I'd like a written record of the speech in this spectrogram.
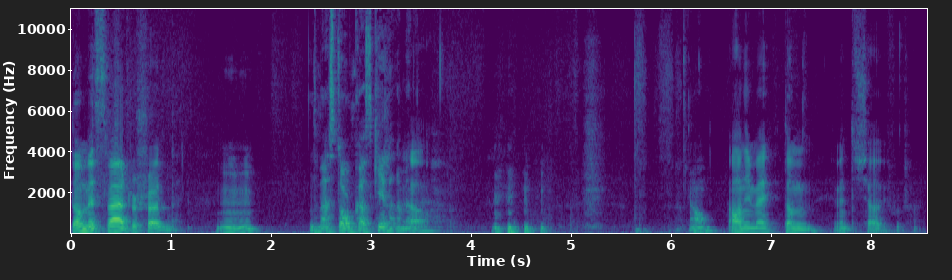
de är svärd och sköld. Mm. De här Stormcast-killarna menar Ja. jag. Ja, Anime, de jag vet inte, kör vi fortfarande.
